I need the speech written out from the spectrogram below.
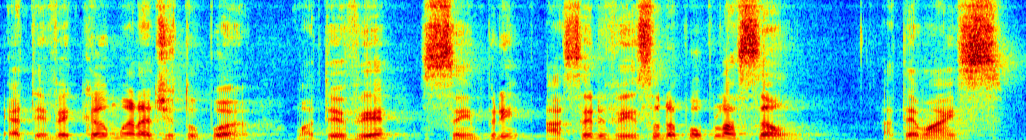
é a TV Câmara de Tupã, uma TV sempre a serviço da população. Até mais.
